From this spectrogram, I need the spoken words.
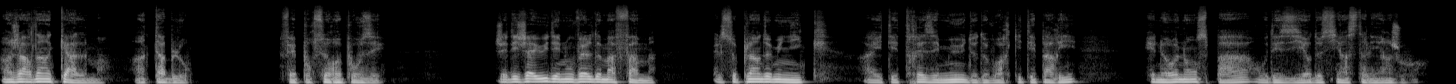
un jardin calme, un tableau, fait pour se reposer. J'ai déjà eu des nouvelles de ma femme, elle se plaint de Munich, a été très émue de devoir quitter Paris et ne renonce pas au désir de s'y installer un jour.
